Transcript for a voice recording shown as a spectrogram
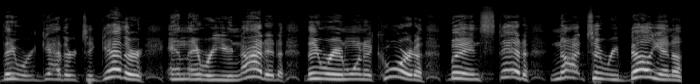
They were gathered together and they were united. They were in one accord, but instead, not to rebellion, uh,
